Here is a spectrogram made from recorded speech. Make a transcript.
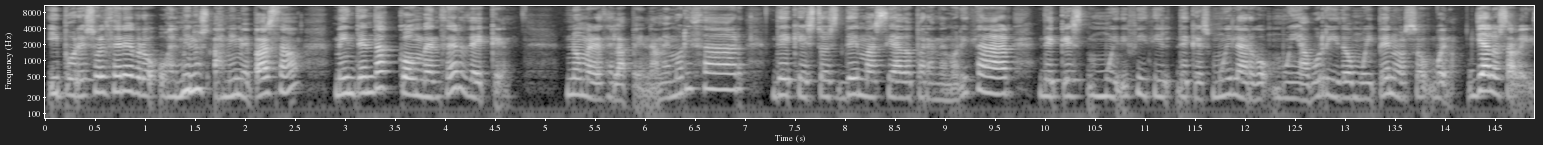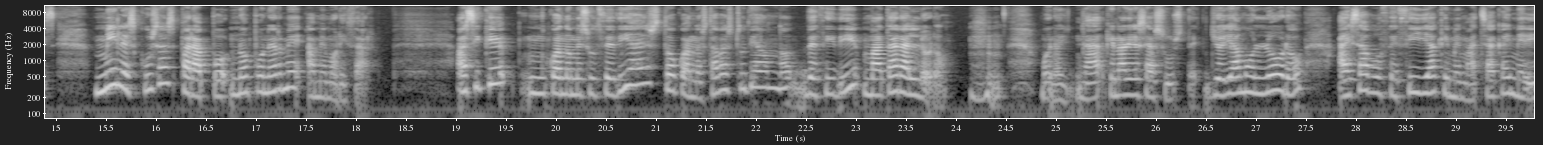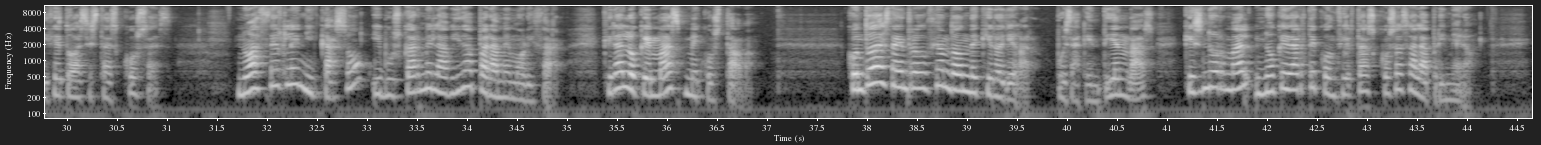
Y por eso el cerebro, o al menos a mí me pasa, me intenta convencer de que no merece la pena memorizar, de que esto es demasiado para memorizar, de que es muy difícil, de que es muy largo, muy aburrido, muy penoso. Bueno, ya lo sabéis. Mil excusas para no ponerme a memorizar. Así que mm, cuando me sucedía esto, cuando estaba estudiando, decidí matar al loro. bueno, que nadie se asuste. Yo llamo loro a esa vocecilla que me machaca y me dice todas estas cosas. No hacerle ni caso y buscarme la vida para memorizar, que era lo que más me costaba. Con toda esta introducción, ¿dónde quiero llegar? Pues a que entiendas que es normal no quedarte con ciertas cosas a la primera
